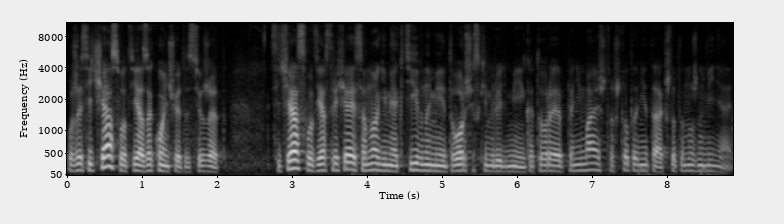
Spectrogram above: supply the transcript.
Уже сейчас, вот я закончу этот сюжет – Сейчас вот я встречаюсь со многими активными творческими людьми, которые понимают, что что-то не так, что-то нужно менять.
